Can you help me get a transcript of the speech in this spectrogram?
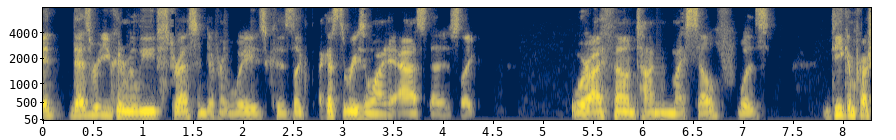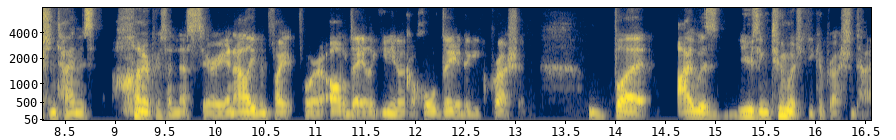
It that's where you can relieve stress in different ways. Cause like I guess the reason why I asked that is like where I found time myself was decompression time is 100% necessary and I'll even fight for it all day. Like you need like a whole day of decompression. But I was using too much decompression time.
